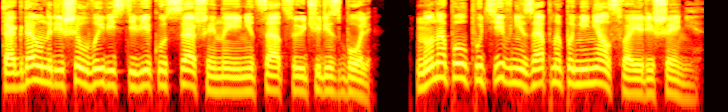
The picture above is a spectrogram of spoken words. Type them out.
Тогда он решил вывести Вику с Сашей на инициацию через боль, но на полпути внезапно поменял свое решение.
